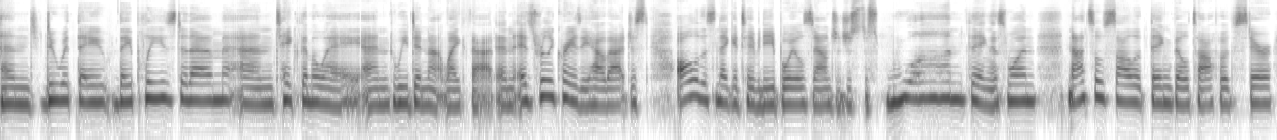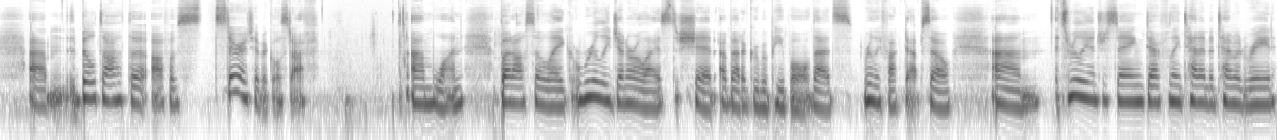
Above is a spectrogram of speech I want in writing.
and do what they they pleased to them and take them away. And we did not like that. And it's really crazy how that just all of this negativity boils down to just this one thing this one not so solid thing built off of stare um, built off the off of stereotypical stuff um, one, but also like really generalized shit about a group of people that's really fucked up. So um, it's really interesting. Definitely 10 out of 10 would read.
